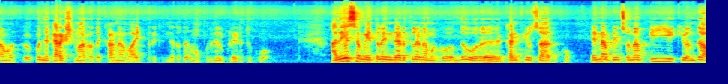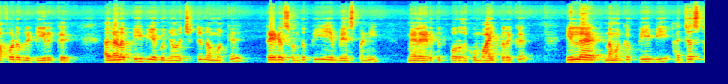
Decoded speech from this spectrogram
நமக்கு கொஞ்சம் கரெக்ஷன் வர்றதுக்கான வாய்ப்பு இருக்குங்கிறத நம்ம புரிதலுக்குள்ள எடுத்துக்குவோம். அதே சமயத்தில் இந்த இடத்துல நமக்கு வந்து ஒரு கன்ஃபியூஸாக இருக்கும். என்ன அப்படின்னு சொன்னால் பிஇக்கு வந்து அஃபோர்டபிலிட்டி இருக்குது அதனால பிபியை கொஞ்சம் வச்சுட்டு நமக்கு ட்ரேடர்ஸ் வந்து பிஏ பேஸ் பண்ணி மேலே எடுத்துகிட்டு போகிறதுக்கும் வாய்ப்பு இருக்குது இல்லை நமக்கு பிபி அட்ஜஸ்ட்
